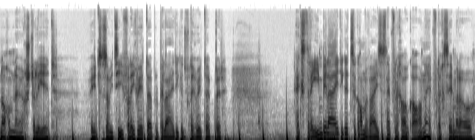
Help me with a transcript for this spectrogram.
Nach dem nächsten Lied wird es so wie sein. Vielleicht wird jemand beleidigt, vielleicht wird jemand extrem beleidigt sogar. Man weiß es nicht, vielleicht auch gar nicht. Vielleicht sind wir auch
